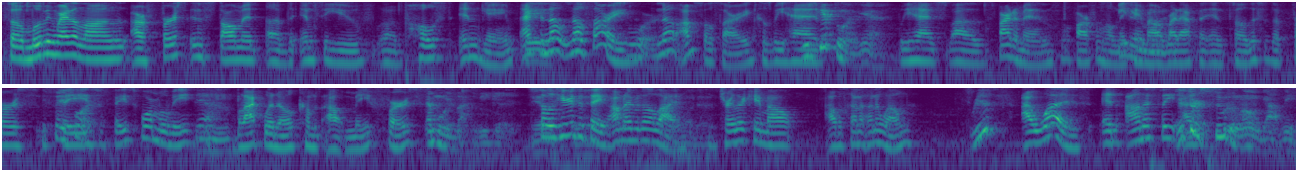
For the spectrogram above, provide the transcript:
So moving right along, our first installment of the MCU uh, post Endgame. Actually, no, no, sorry, four. no, I'm so sorry because we we had skipped one, yeah. we had uh, Spider Man Far From Home. Speaking they came out right after, the end. so this is the first It's phase phase four. phase four movie. Yeah. Black Widow comes out May first. That movie's about to be good. So that's here's the thing. I'm not even gonna lie. Yeah, it is. The trailer came out. I was kind of underwhelmed. Really? I was, and honestly, Just I- her suit alone got me.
